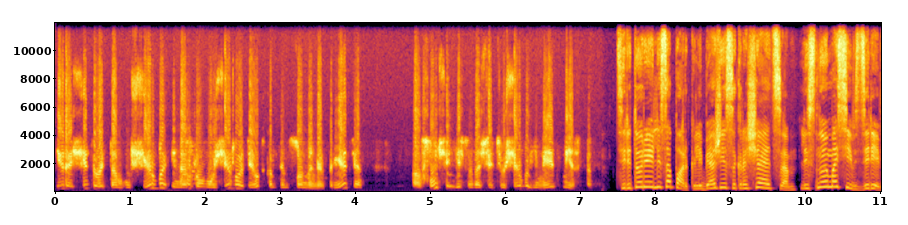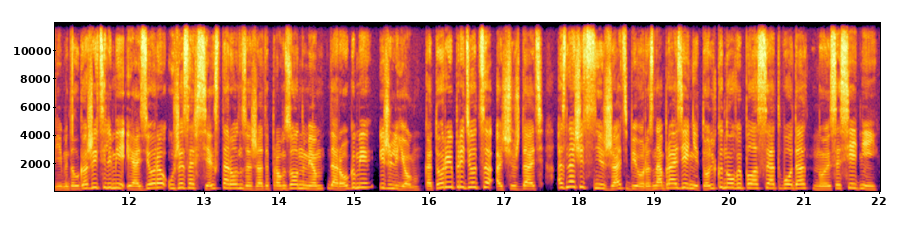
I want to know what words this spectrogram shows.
и рассчитывать там ущербы и на сумму ущерба делать компенсационные мероприятия в случае, если значит, эти ущербы имеют место. Территория лесопарка Лебяжье сокращается. Лесной массив с деревьями-долгожителями и озера уже со всех сторон зажаты промзонами, дорогами и жильем, которые придется отчуждать, а значит снижать биоразнообразие не только новой полосы отвода, но и соседней.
